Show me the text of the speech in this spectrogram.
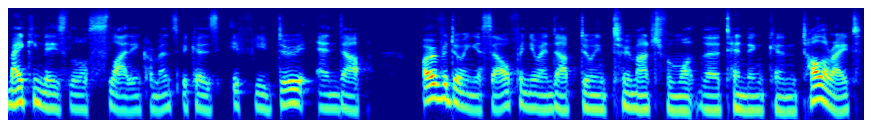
making these little slight increments because if you do end up overdoing yourself and you end up doing too much from what the tendon can tolerate,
